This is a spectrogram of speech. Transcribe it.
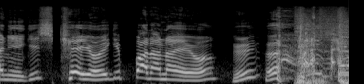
아니 이게 식혜요 이게 바나나예요? 응?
